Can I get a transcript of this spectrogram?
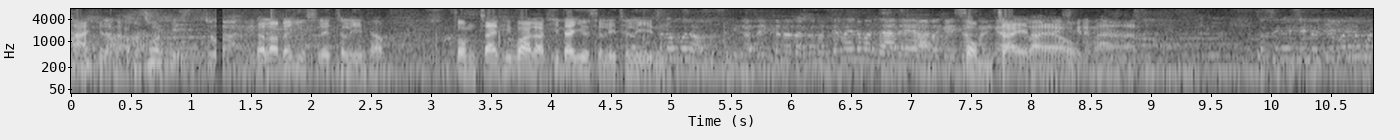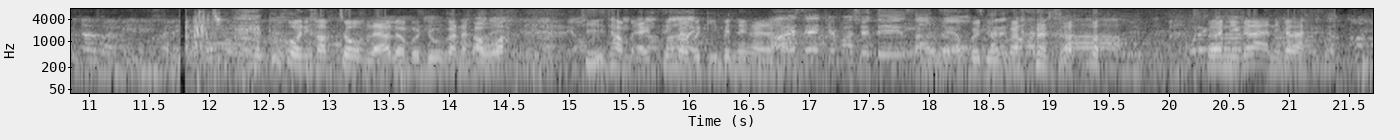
ถ่ายเสร็จแล้วนะครับทุกคน แล้วเราได้อยู่สลิทลีนครับ สมใจพี่บอยแล้วที่ได้อยู่สลิทลีน สมใจแล้วทุกคนครับจบแล้วเดี๋ยวมาดูกันนะครับว่า ที่ทำ acting ไปเมื่อกี้เป็นยังไงนะครับ はい、選挙ファッション店さん เดี๋ยว で เรา お ไป 疲 ดู れ กัน 様で นะ し ครับ た。 เอออันนี้ก็ได้อันนี้ก็ได้ Confidence released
